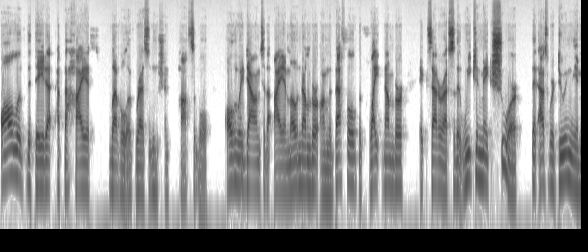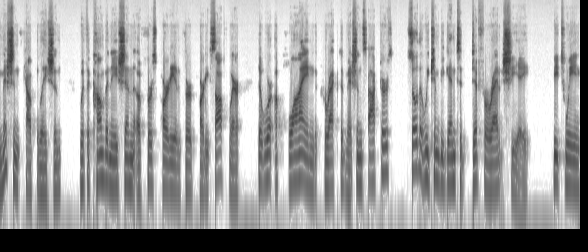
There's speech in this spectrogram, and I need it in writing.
all of the data at the highest level of resolution possible, all the way down to the IMO number on the vessel, the flight number, et cetera, so that we can make sure that as we're doing the emissions calculation with a combination of first party and third party software, that we're applying the correct emissions factors so that we can begin to differentiate between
